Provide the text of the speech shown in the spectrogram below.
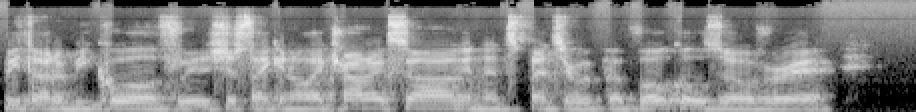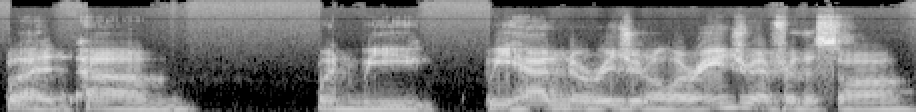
we thought it'd be cool if it was just like an electronic song, and then Spencer would put vocals over it. But um, when we we had an original arrangement for the song,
